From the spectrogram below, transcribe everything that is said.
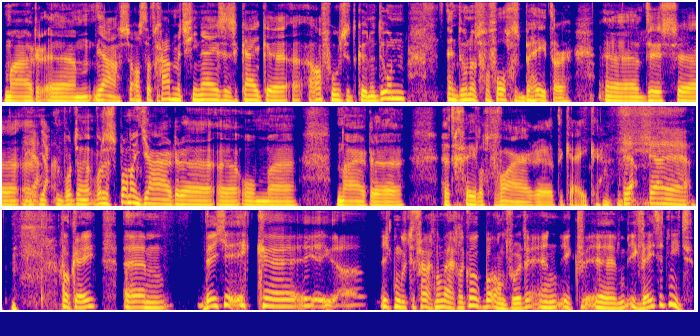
Maar ehm, ja, zoals dat gaat met Chinezen, ze kijken eh, af hoe ze het kunnen doen en doen het vervolgens beter. Eh, dus eh, eh, ja. het wordt een, wordt een spannend jaar eh, eh, om eh, naar eh, het gele gevaar eh, te kijken. Ja, ja, ja. ja. Oké. ehm, weet je, ik, eh, ik, ik moet de vraag nog eigenlijk ook beantwoorden. En ik, ehm, ik weet het niet.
